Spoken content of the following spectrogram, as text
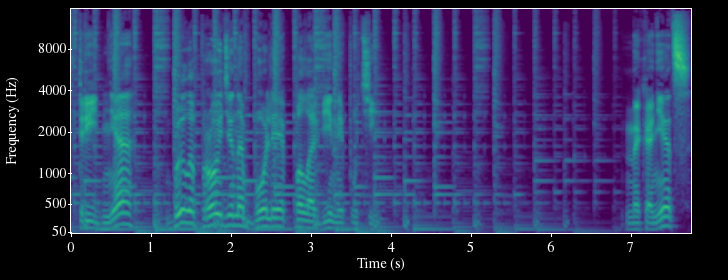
В три дня было пройдено более половины пути. Наконец,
